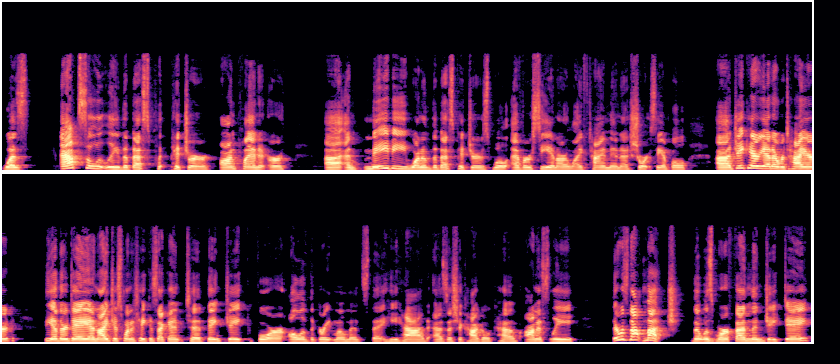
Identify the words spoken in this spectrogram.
was absolutely the best p- pitcher on planet Earth, uh, and maybe one of the best pitchers we'll ever see in our lifetime in a short sample. Uh, Jake Arrieta retired the other day, and I just want to take a second to thank Jake for all of the great moments that he had as a Chicago Cub. Honestly, there was not much that was more fun than Jake Day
